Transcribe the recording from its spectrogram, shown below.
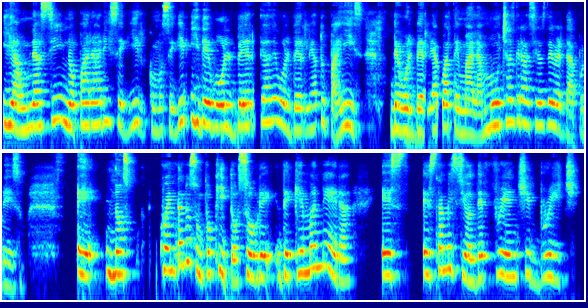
y aún así no parar y seguir, como seguir y devolverte a devolverle a tu país, devolverle a Guatemala. Muchas gracias de verdad por eso. Eh, nos, cuéntanos un poquito sobre de qué manera es esta misión de Friendship Bridge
